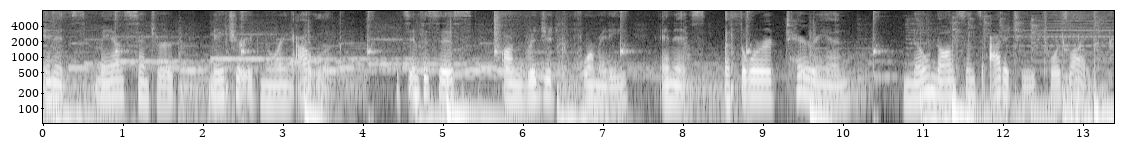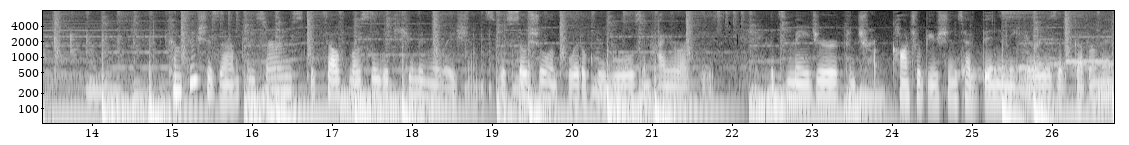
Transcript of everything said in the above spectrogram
in its man centered nature ignoring outlook. Its emphasis on rigid conformity and its authoritarian, no nonsense attitude towards life. Confucianism concerns itself mostly with human relations, with social and political rules and hierarchies. Its major contributions have been in the areas of government,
